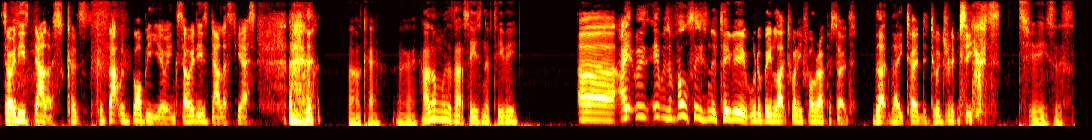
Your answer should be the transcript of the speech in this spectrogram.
so it is Dallas because that was Bobby Ewing. So it is Dallas. Yes. Okay, okay. How long was that season of TV? Uh, I, it was it was a full season of TV. It would have been like twenty four episodes that they turned into a dream sequence. Jesus.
